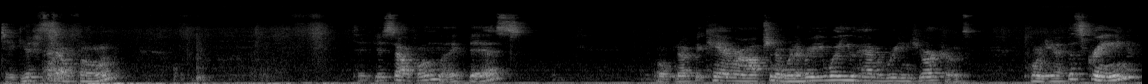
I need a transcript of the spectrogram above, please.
take your cell phone, take your cell phone like this, open up your camera option or whatever way you have of reading QR codes, pointing at the screen,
